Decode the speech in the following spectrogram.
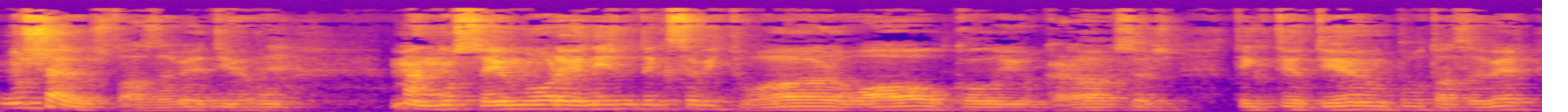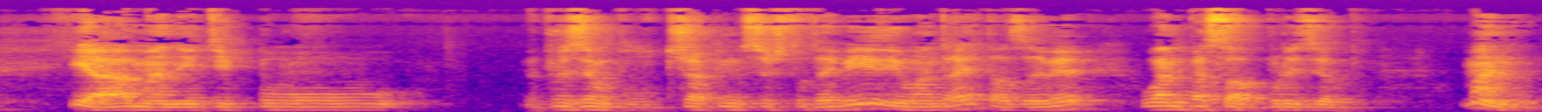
nos cheiros, estás a ver? Tipo, mano, não sei, o meu organismo tem que se habituar ao álcool e o caraças, tem que ter tempo, estás a ver? E ah, mano, e tipo, por exemplo, tu já conheceste o David e o André, estás a ver? O ano passado, por exemplo, mano,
